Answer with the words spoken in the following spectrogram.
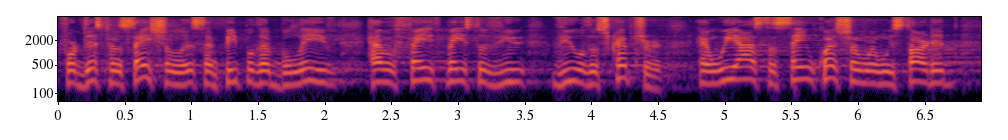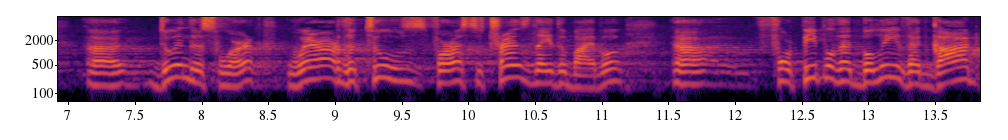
for dispensationalists and people that believe have a faith-based view, view of the scripture. And we asked the same question when we started uh, doing this work. Where are the tools for us to translate the Bible? Uh, for people that believe that God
